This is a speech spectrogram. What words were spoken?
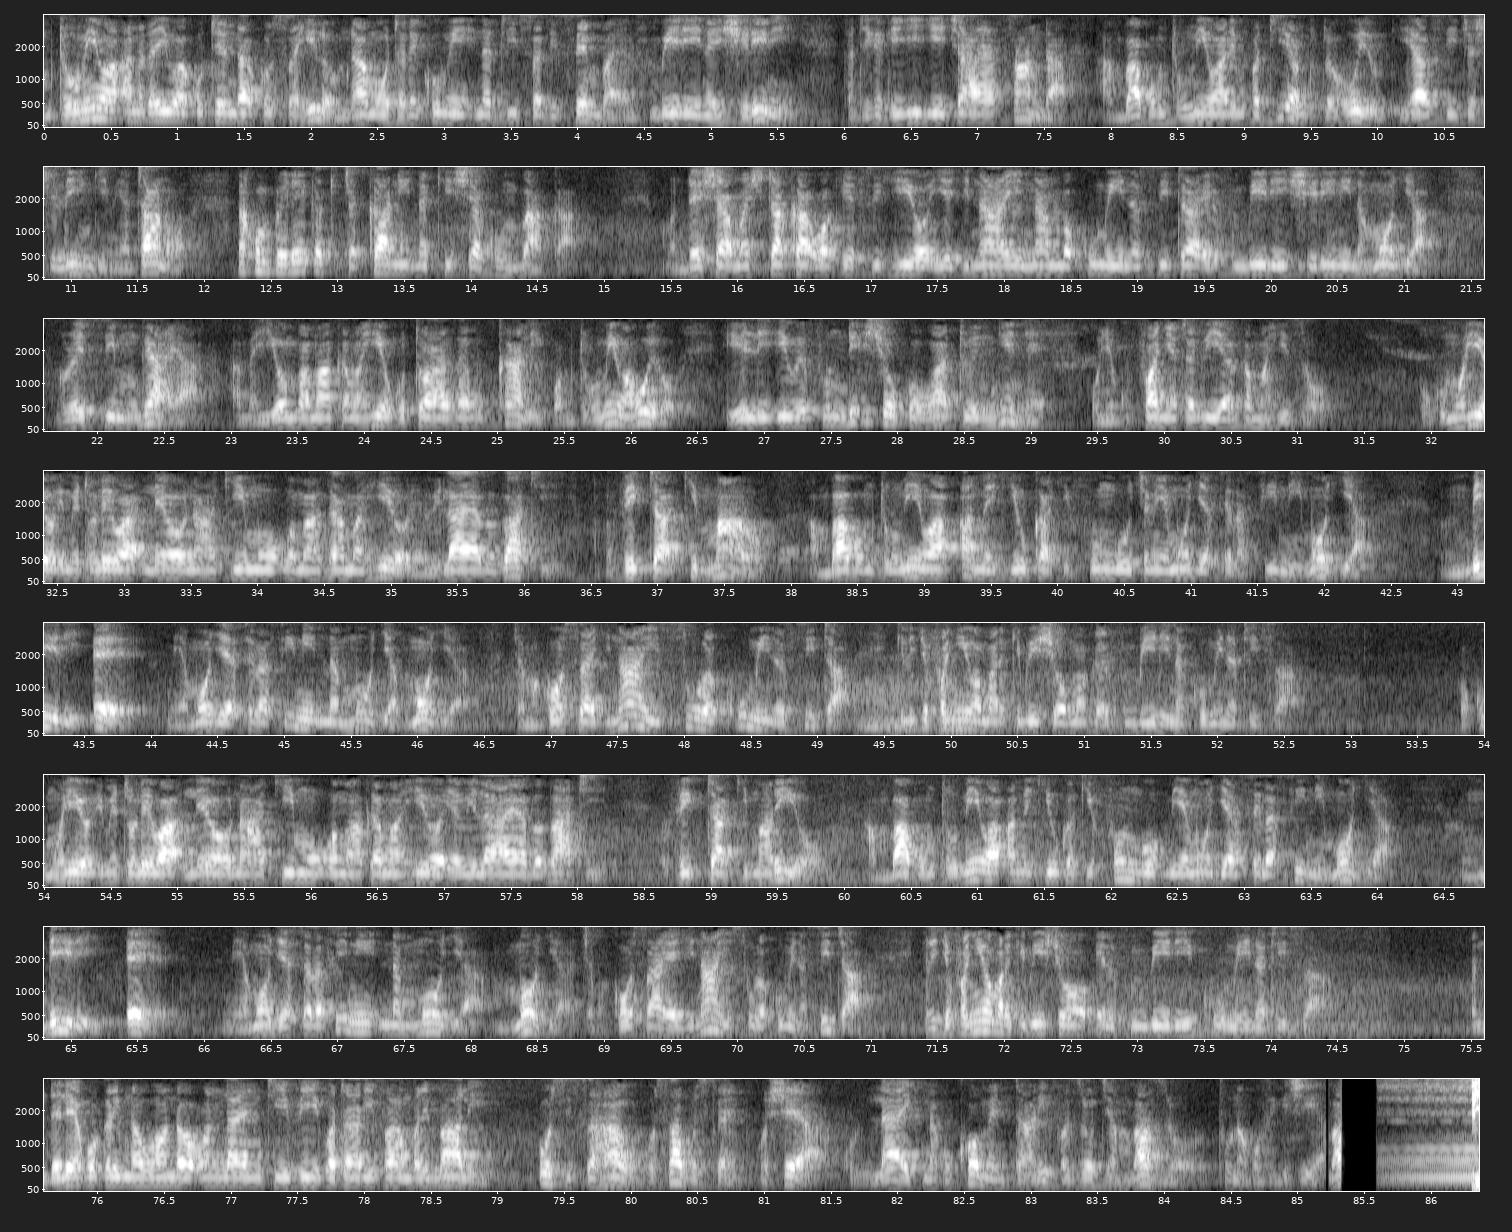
Mtuhumiwa anadaiwa kutenda kosa hilo mnamo tarehe kumi na tisa Disemba elfu mbili na ishirini katika kijiji cha Ayasanda ambapo mtuhumiwa alimpatia mtoto huyo kiasi cha shilingi mia tano na kumpeleka kichakani na kisha kumbaka. Mwendesha mashtaka wa kesi hiyo ya jinai namba kumi na sita elfu mbili ishirini na moja Grace Mgaya ameiomba mahakama hiyo kutoa adhabu kali kwa mtuhumiwa huyo ili iwe fundisho kwa watu wengine wenye kufanya tabia kama hizo. Hukumu hiyo imetolewa leo na hakimu wa mahakama hiyo ya wilaya ya Babati Victor Kimaro, ambapo mtuhumiwa amekiuka kifungu cha 131 2a 131 moja cha makosa ya jinai sura 16 kilichofanyiwa marekebisho mwaka 2019. Hukumu hiyo imetolewa leo na hakimu wa mahakama hiyo ya wilaya ya Babati Victor Kimario ambapo mtuhumiwa amekiuka kifungu 131 2a 131 moja cha makosa ya jinai sura 16 kilichofanyiwa marekebisho 2019. Endelea kuwa karibu na Uhondo Online TV kwa taarifa mbalimbali. Usisahau kusubscribe, kushare, kulike na kucomment taarifa zote ambazo tunakufikishia.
